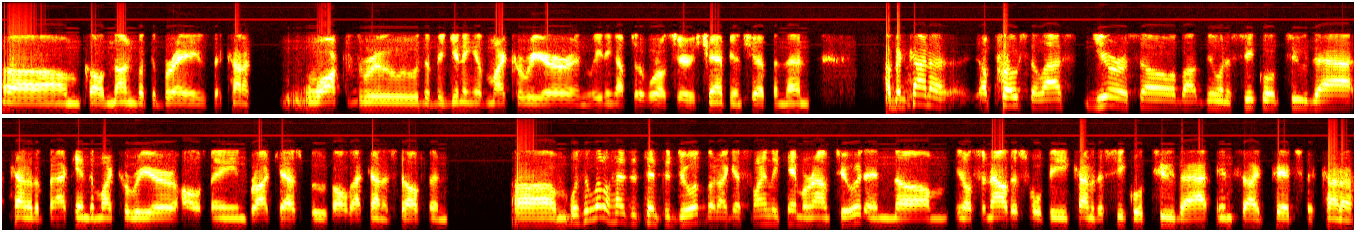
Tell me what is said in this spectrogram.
um, called "None But the Braves," that kind of walked through the beginning of my career and leading up to the World Series championship, and then I've been kind of approached the last year or so about doing a sequel to that, kind of the back end of my career, Hall of Fame, broadcast booth, all that kind of stuff, and um, was a little hesitant to do it, but I guess finally came around to it, and um, you know, so now this will be kind of the sequel to that inside pitch that kind of,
